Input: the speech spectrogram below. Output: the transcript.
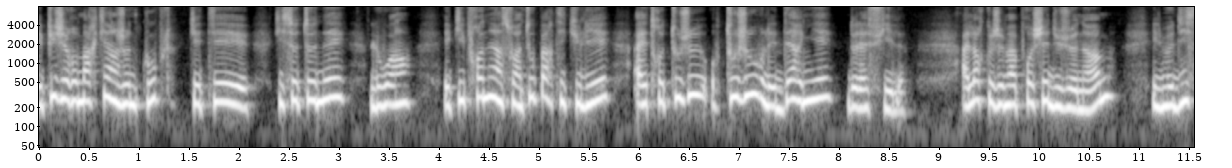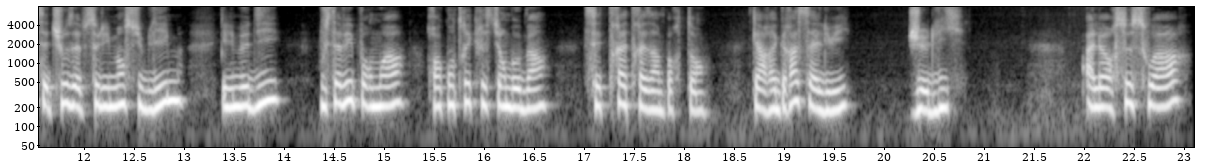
Et puis j'ai remarqué un jeune couple qui, était, qui se tenait loin et qui prenaient un soin tout particulier à être toujours, toujours les derniers de la file. Alors que je m'approchais du jeune homme, il me dit cette chose absolument sublime. Il me dit Vous savez, pour moi, rencontrer Christian Bobin, c'est très très important, car grâce à lui, je lis. Alors ce soir,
